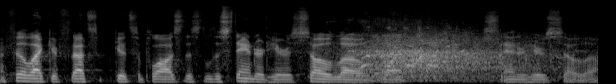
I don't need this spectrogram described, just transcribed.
I feel like if that gets applause, this, the standard here is so low. standard here is so low.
